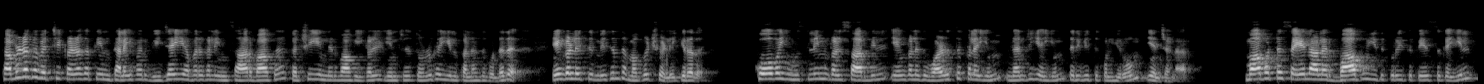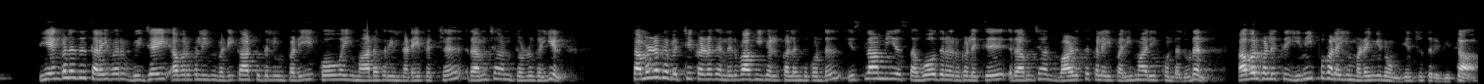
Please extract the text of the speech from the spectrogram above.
தமிழக வெற்றிக் கழகத்தின் தலைவர் விஜய் அவர்களின் சார்பாக கட்சியின் நிர்வாகிகள் இன்று தொழுகையில் கலந்து கொண்டது எங்களுக்கு மிகுந்த மகிழ்ச்சி அளிக்கிறது. கோவை முஸ்லிம்கள் சார்பில் எங்களது வாழ்த்துக்களையும் நன்றியையும் தெரிவித்துக் கொள்கிறோம் என்றனர். மாவட்ட செயலாளர் பாபு இது குறித்து பேசுகையில் எங்களது தலைவர் விஜய் அவர்களின் வழிகாட்டுதலின்படி கோவை மாநகரில் நடைபெற்ற ரம்ஜான் தொழுகையில் தமிழக வெற்றிக் கழக நிர்வாகிகள் கலந்து கொண்டு இஸ்லாமிய சகோதரர்களுக்கு ரம்ஜான் வாழ்த்துக்களை பரிமாறிக்கொண்டதுடன் அவர்களுக்கு இனிப்புகளையும் வழங்கினோம் என்று தெரிவித்தார்.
